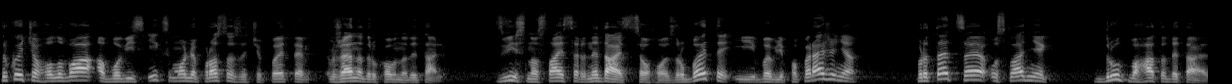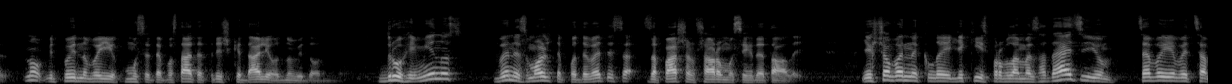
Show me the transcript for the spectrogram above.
друкуюча голова або вісь X може просто зачепити вже надруковану деталь. Звісно, слайсер не дасть цього зробити і виб'є попередження, проте це ускладнює друк багато деталей. Ну, відповідно, ви їх мусите поставити трішки далі одну від одної. Другий мінус ви не зможете подивитися за першим шаром усіх деталей. Якщо виникли якісь проблеми з адгезією, це виявиться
